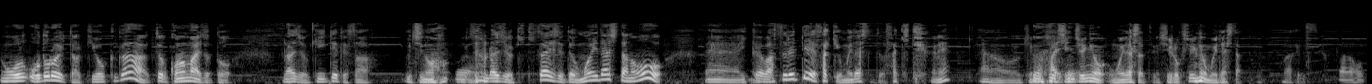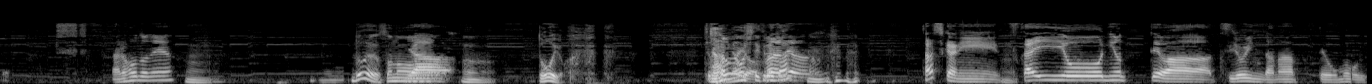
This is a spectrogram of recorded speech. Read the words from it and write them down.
驚いた記憶が、ちょっとこの前ちょっと、ラジオ聞いててさ、うちの、うんうちのラジオ聞き返してて思い出したのを、えー、一回忘れて、さっき思い出したって、さっきっていうかね、あの、昨日配信中に思い出したっていう、収録中に思い出したわけですよ。あ、なるほど。なるほどね。うん。うんどうよ、その、いやうん。どうよ。ちょっと見直してくれた、まあ確かにうん、使いようによっては強いんだなって思う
